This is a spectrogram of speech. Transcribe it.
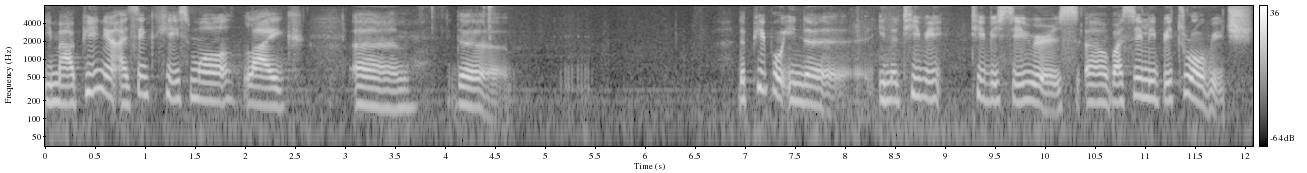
in my opinion, I think he's more like um, the the people in the in the TV TV series uh, Vasily Petrovich.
